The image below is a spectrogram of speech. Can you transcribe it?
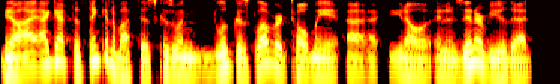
You know, I, I got to thinking about this because when Lucas Glover told me, uh, you know, in his interview that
